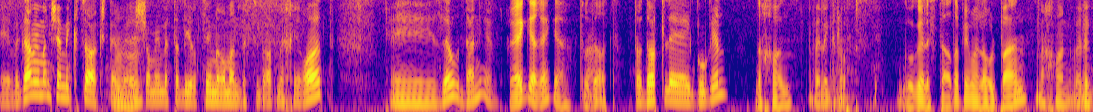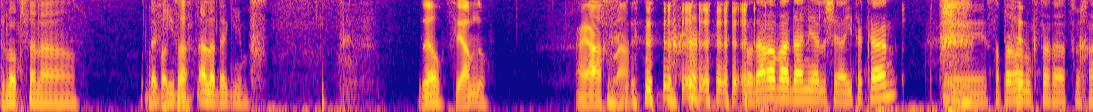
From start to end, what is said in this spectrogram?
אה, וגם עם אנשי מקצוע, כשאתם. אה, שומעים את אדיר צימרמן בסדרת מכירות. אה, זהו, דניאל. רגע, רגע, תודות. תודות לגוגל נכון, ולגלובס. גוגל סטארט-אפים על האולפן. נכון, ולגלובס על הדגים. הפצה. על הדגים. זהו, סיימנו. היה אחלה. תודה רבה, דניאל, שהיית כאן. ספר לנו קצת על עצמך.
